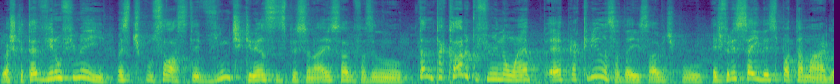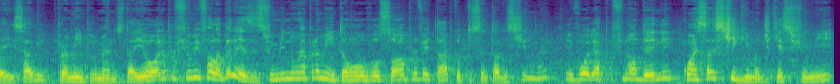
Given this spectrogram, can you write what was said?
Eu acho que até vira um filme aí. Mas, tipo, sei lá, você ter 20 crianças especiais, sabe? Fazendo. Tá, tá claro que o filme não é, é pra criança daí, sabe? Tipo, é diferente sair desse patamar daí, sabe? Pra mim, pelo menos. Daí eu olho pro filme e falo, beleza, esse filme não é pra mim, então eu vou só aproveitar, porque eu tô sentado assistindo, né? Eu vou olhar pro final dele com essa estigma de que esse filme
